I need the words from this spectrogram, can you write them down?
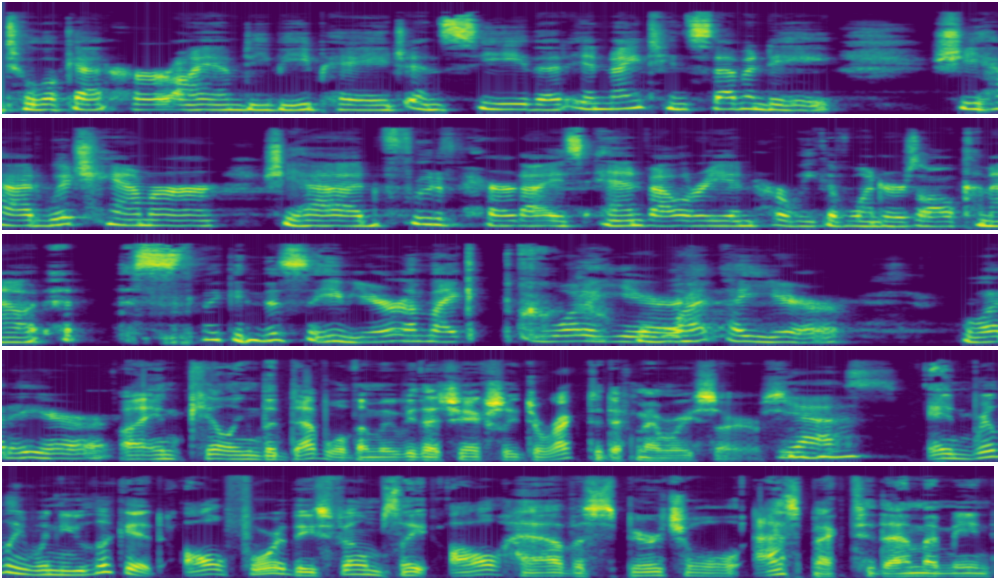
to look at her IMDb page and see that in 1970, she had Witch Hammer, she had Fruit of Paradise, and Valerie and her Week of Wonders all come out at this, like in the same year. I'm like, what a year. What a year. What a year. Uh, in Killing the Devil, the movie that she actually directed, if memory serves. Yes. And really, when you look at all four of these films, they all have a spiritual aspect to them. I mean,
